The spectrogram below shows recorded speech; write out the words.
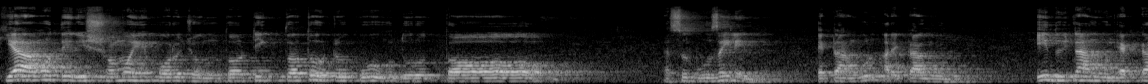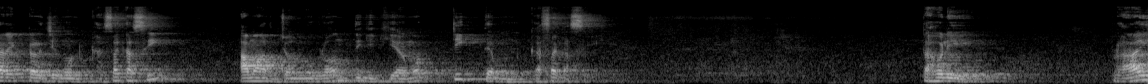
কিয়ামতের সময় পর্যন্ত ঠিক ততটুকু দূরত্ব। বুঝাইলেন, একটা আঙ্গুল আর একটা আঙ্গুল। এই দুইটা আঙ্গুল একটার একটার যেমন কাছাকাছি, আমার জন্মগ্রহণ থেকে কিয়ামত ঠিক তেমন কাছাকাছি। তাহলে প্রায়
